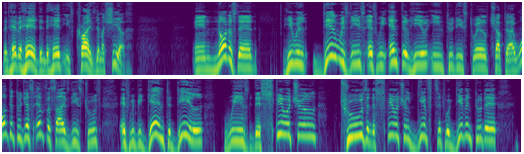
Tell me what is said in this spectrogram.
that have a head, and the head is Christ, the Mashiach. And notice that he will deal with this as we enter here into this 12th chapter. I wanted to just emphasize these truths as we begin to deal with the spiritual truths and the spiritual gifts that were given to the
